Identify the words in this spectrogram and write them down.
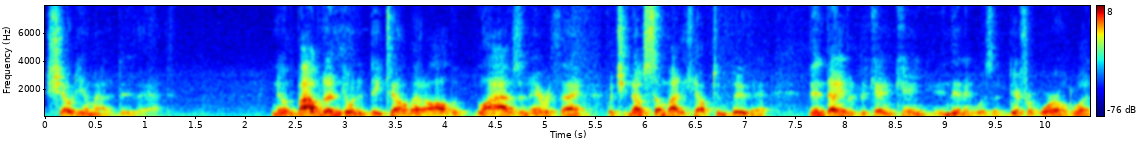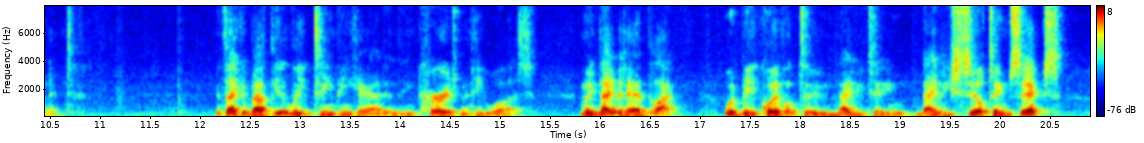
showed him how to do that. You know, the Bible doesn't go into detail about all the lives and everything, but you know, somebody helped him do that. Then David became king, and then it was a different world, wasn't it? And think about the elite team he had and the encouragement he was. I mean, David had like would be equivalent to Navy team, Navy SEAL Team Six.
